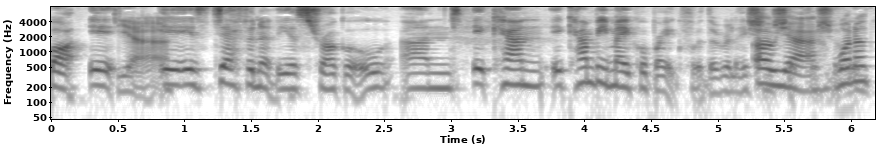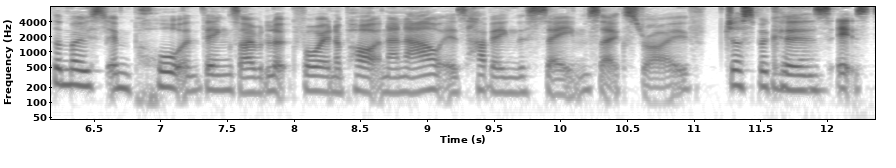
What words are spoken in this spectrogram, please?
but it. Yeah. it is definitely a struggle and it can it can be make or break for the relationship. Oh yeah, sure. one of the most important things I would look for in a partner now is having the same sex drive. Just because it's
